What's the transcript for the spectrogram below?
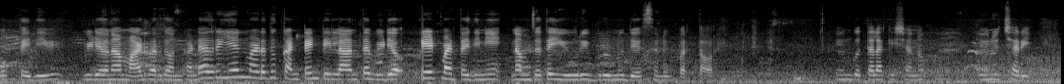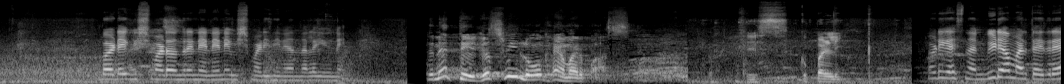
ಹೋಗ್ತಾ ಇದ್ದೀವಿ. ವಿಡಿಯೋನ ಮಾಡಬಾರ್ದು ಅಂದ್ಕೊಂಡೆ ಆದರೆ ಏನು ಮಾಡೋದು? ಕಂಟೆಂಟ್ ಇಲ್ಲ ಅಂತ ವಿಡಿಯೋ ಕ್ರಿಯೇಟ್ ಮಾಡ್ತಾ ಇದ್ದೀನಿ. ನಮ್ಮ ಜೊತೆ ಇವರಿಬ್ರು ದೇವಸ್ಥಾನಕ್ಕೆ ಬರ್ತಾವ್ರೆ. ಇವನು ಗೊತ್ತಲ್ಲ ಕಿಶನು ಇವನು ಚರಿ. ಬರ್ಡೇ ವಿಶ್ ಮಾಡೋ ಅಂದರೆ ನೆನೆ ವಿಶ್ ಮಾಡಿದ್ದೀನಿ ಅನ್ನಲ್ಲ ಇವನೇ. ತೇಜಸ್ವಿ ಲೋಕ್ ಹಮಾರೆ ಪಾಸ್ ಕುಪ್ಪಳ್ಳಿ ನೋಡಿ ಗೈಸ್ ನಾನು ವಿಡಿಯೋ ಮಾಡ್ತಾ ಇದ್ರೆ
